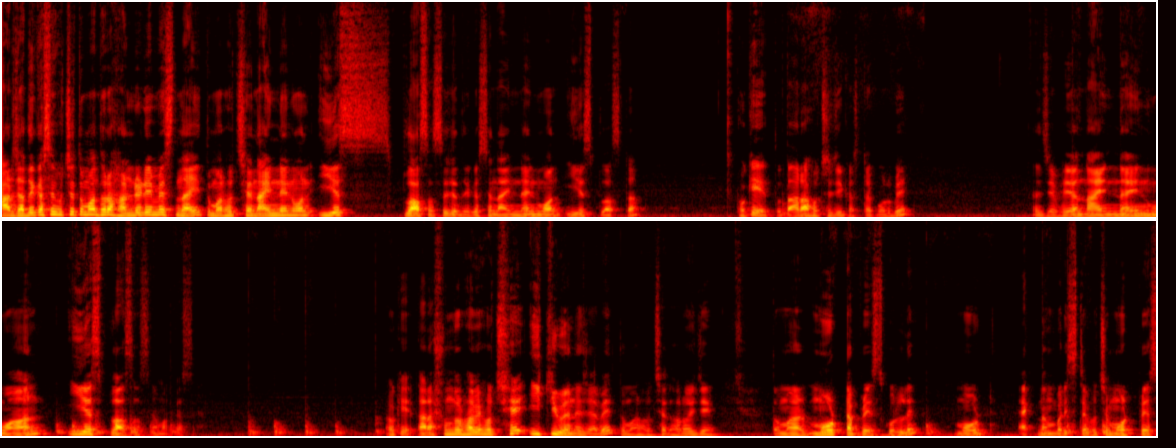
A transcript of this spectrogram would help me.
আর যাদের কাছে হচ্ছে তোমার ধরো হান্ড্রেড এমএস নাই, তোমার হচ্ছে nine nine one ES plus আছে, যাদের কাছে নাইন নাইন ওয়ান ইএস প্লাসটা ওকে তো তারা হচ্ছে যে কাজটা করবে যে ভাইয়া nine nine one ES plus আছে আমার কাছে। ওকে তারা সুন্দরভাবে হচ্ছে ইকিউএনে যাবে। তোমার হচ্ছে ধরো ওই যে তোমার মোডটা প্রেস করলে, মোড, এক নাম্বার স্টেপ হচ্ছে মোড প্রেস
